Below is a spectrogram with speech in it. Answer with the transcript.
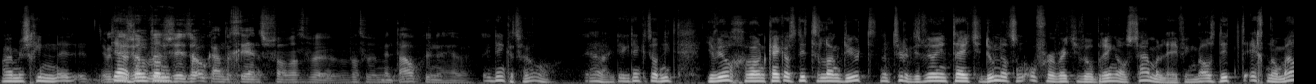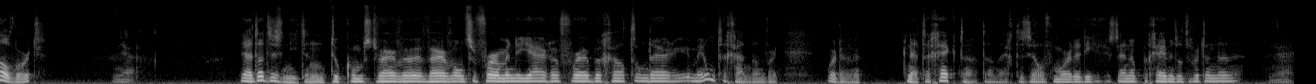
Maar misschien, eh, Ja, ja, dan, dan, we zitten ook aan de grens van wat we, wat we mentaal kunnen hebben. ik denk het wel. Ja, ik denk, het wel niet. Je wil gewoon, kijk, als dit te lang duurt, natuurlijk, dit wil je een tijdje doen. Dat is een offer wat je wil brengen als samenleving. Maar als dit echt normaal wordt, Ja. ja, dat is niet een toekomst waar we, waar we onze vormende jaren voor hebben gehad om daar mee om te gaan. Dan wordt, worden we knettergek. Dan, dan echt de zelfmoorden die zijn op een gegeven moment, dat wordt een eh, ja.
